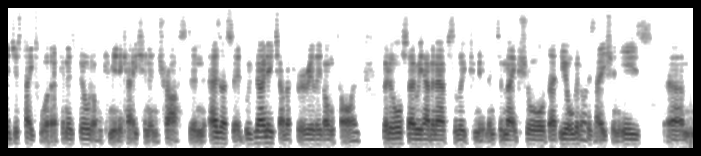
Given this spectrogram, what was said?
it just takes work and it's built on communication and trust. And as I said, we've known each other for a really long time, but also we have an absolute commitment to make sure that the organisation is um,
